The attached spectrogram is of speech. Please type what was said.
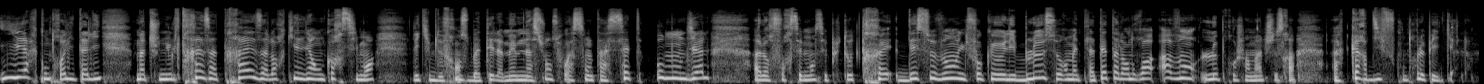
hier contre l'Italie. Match nul 13 à 13 alors qu'il y a encore 6 mois, l'équipe de France battait la même nation 60 à 7 au mondial. Alors forcément c'est plutôt très décevant. Il faut que les Bleus se remettent la tête à l'endroit avant le prochain match. Ce sera à Cardiff contre le Pays de Galles.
